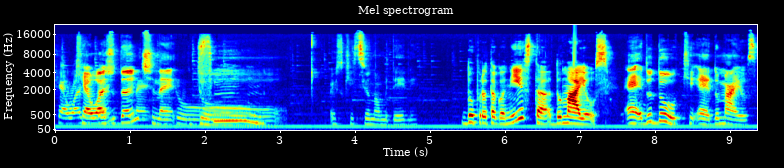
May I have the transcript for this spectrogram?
que é o ajudante, né? Do. Eu esqueci o nome dele. Do protagonista, do Miles. É, do Duke, é, do Miles.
